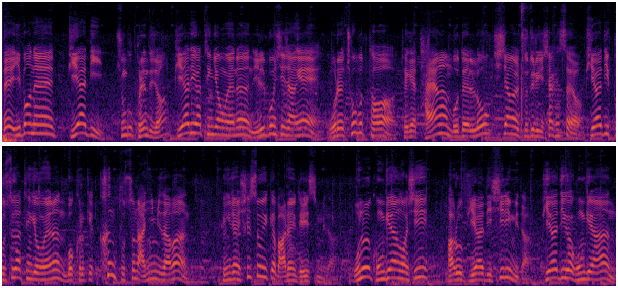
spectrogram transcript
네, 이번에 비아디 중국 브랜드죠. 비아디 같은 경우에는 일본 시장에 올해 초부터 되게 다양한 모델로 시장을 두드리기 시작했어요. 비아디 부스 같은 경우에는 뭐 그렇게 큰 부스는 아닙니다만 굉장히 실속 있게 마련이 되어 있습니다. 오늘 공개한 것이 바로 비아디 C입니다. 비아디가 공개한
